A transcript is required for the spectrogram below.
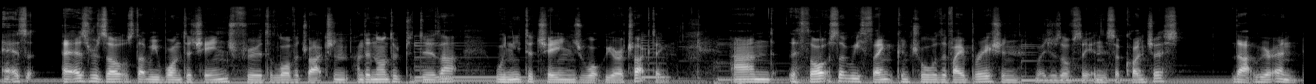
it is, it is results that we want to change through the law of attraction, and in order to do that, we need to change what we are attracting. And the thoughts that we think control the vibration, which is obviously in the subconscious that we're in.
